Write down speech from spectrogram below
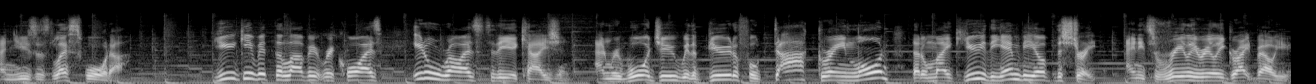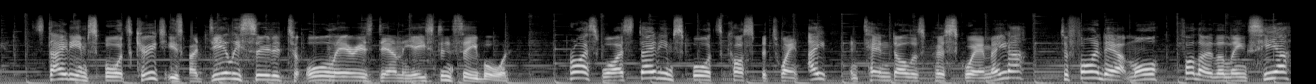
and uses less water. You give it the love it requires, it'll rise to the occasion and reward you with a beautiful dark green lawn that'll make you the envy of the street. And it's really, really great value. Stadium Sports Cooch is ideally suited to all areas down the eastern seaboard. Price-wise, Stadium Sports costs between 8 and $10 per square metre to find out more, follow the links here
